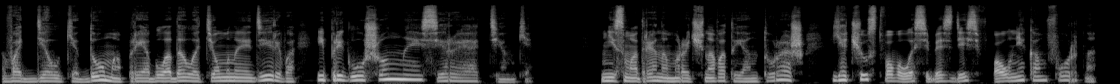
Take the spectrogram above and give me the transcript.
В отделке дома преобладало темное дерево и приглушенные серые оттенки. Несмотря на мрачноватый антураж, я чувствовала себя здесь вполне комфортно.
